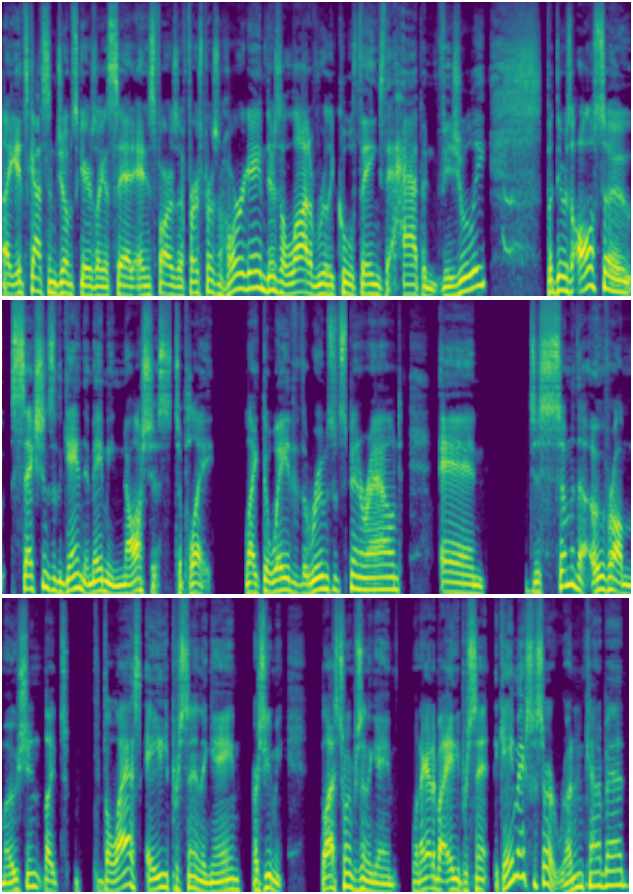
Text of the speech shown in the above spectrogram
like it's got some jump scares, like I said. And as far as a first person horror game, there's a lot of really cool things that happen visually. But there was also sections of the game that made me nauseous to play. Like the way that the rooms would spin around and just some of the overall motion, like t- the last 80% of the game, or excuse me, the last 20% of the game, when I got about 80%, the game actually started running kind of bad.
